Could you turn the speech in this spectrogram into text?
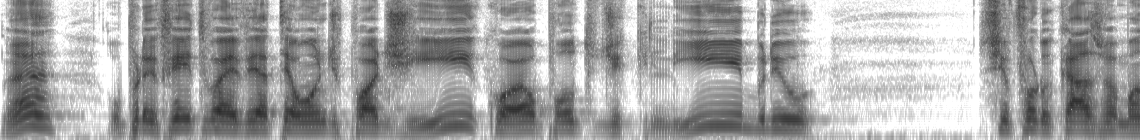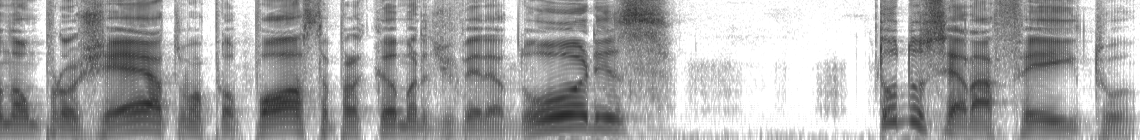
Né? O prefeito vai ver até onde pode ir, qual é o ponto de equilíbrio. Se for o caso, vai mandar um projeto, uma proposta para a Câmara de Vereadores. Tudo será feito.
